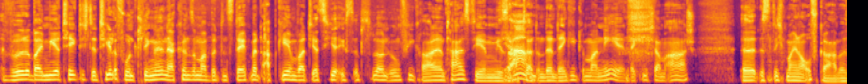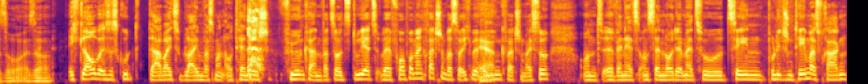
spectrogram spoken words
würde bei mir täglich das Telefon klingeln, ja, können Sie mal bitte ein Statement abgeben, was jetzt hier XY irgendwie gerade in Tagesthemen gesagt Ja. hat. Und dann denke ich immer, nee, leck mich am Arsch. Äh, das ist nicht meine Aufgabe, so, also. Ich glaube, es ist gut, dabei zu bleiben, was man authentisch fühlen kann. Was sollst du jetzt über Vorpommern quatschen? Was soll ich über Ja. Berlin quatschen, weißt du? Und äh, wenn jetzt uns dann Leute immer zu zehn politischen Themen was fragen,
